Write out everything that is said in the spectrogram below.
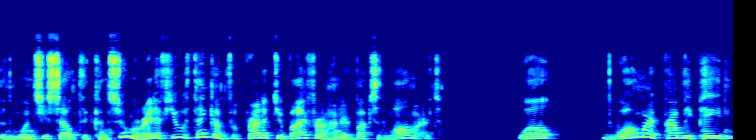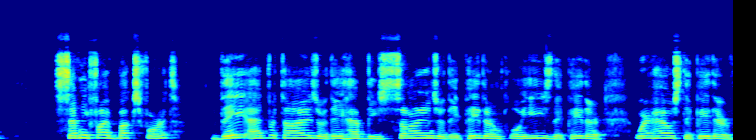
once you sell to the consumer right? If you think of a product you buy for hundred bucks at Walmart well Walmart probably paid 75 bucks for it they advertise or they have these signs or they pay their employees they pay their warehouse they pay their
